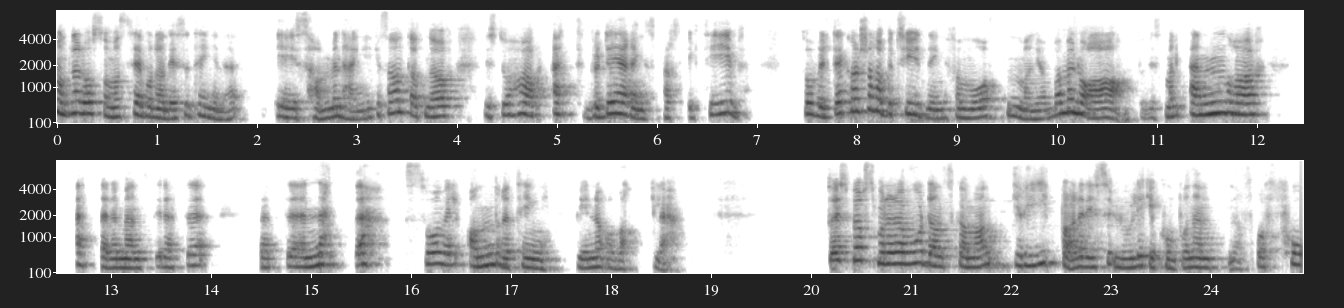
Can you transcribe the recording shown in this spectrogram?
handler det også om å se hvordan disse tingene er i sammenheng. ikke sant? At når, Hvis du har ett vurderingsperspektiv, så vil det kanskje ha betydning for måten man jobber med noe annet. Hvis man endrer et element i dette, dette nettet, så vil andre ting begynne å vakle. Så er spørsmålet da hvordan skal man gripe alle disse ulike komponentene for å få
